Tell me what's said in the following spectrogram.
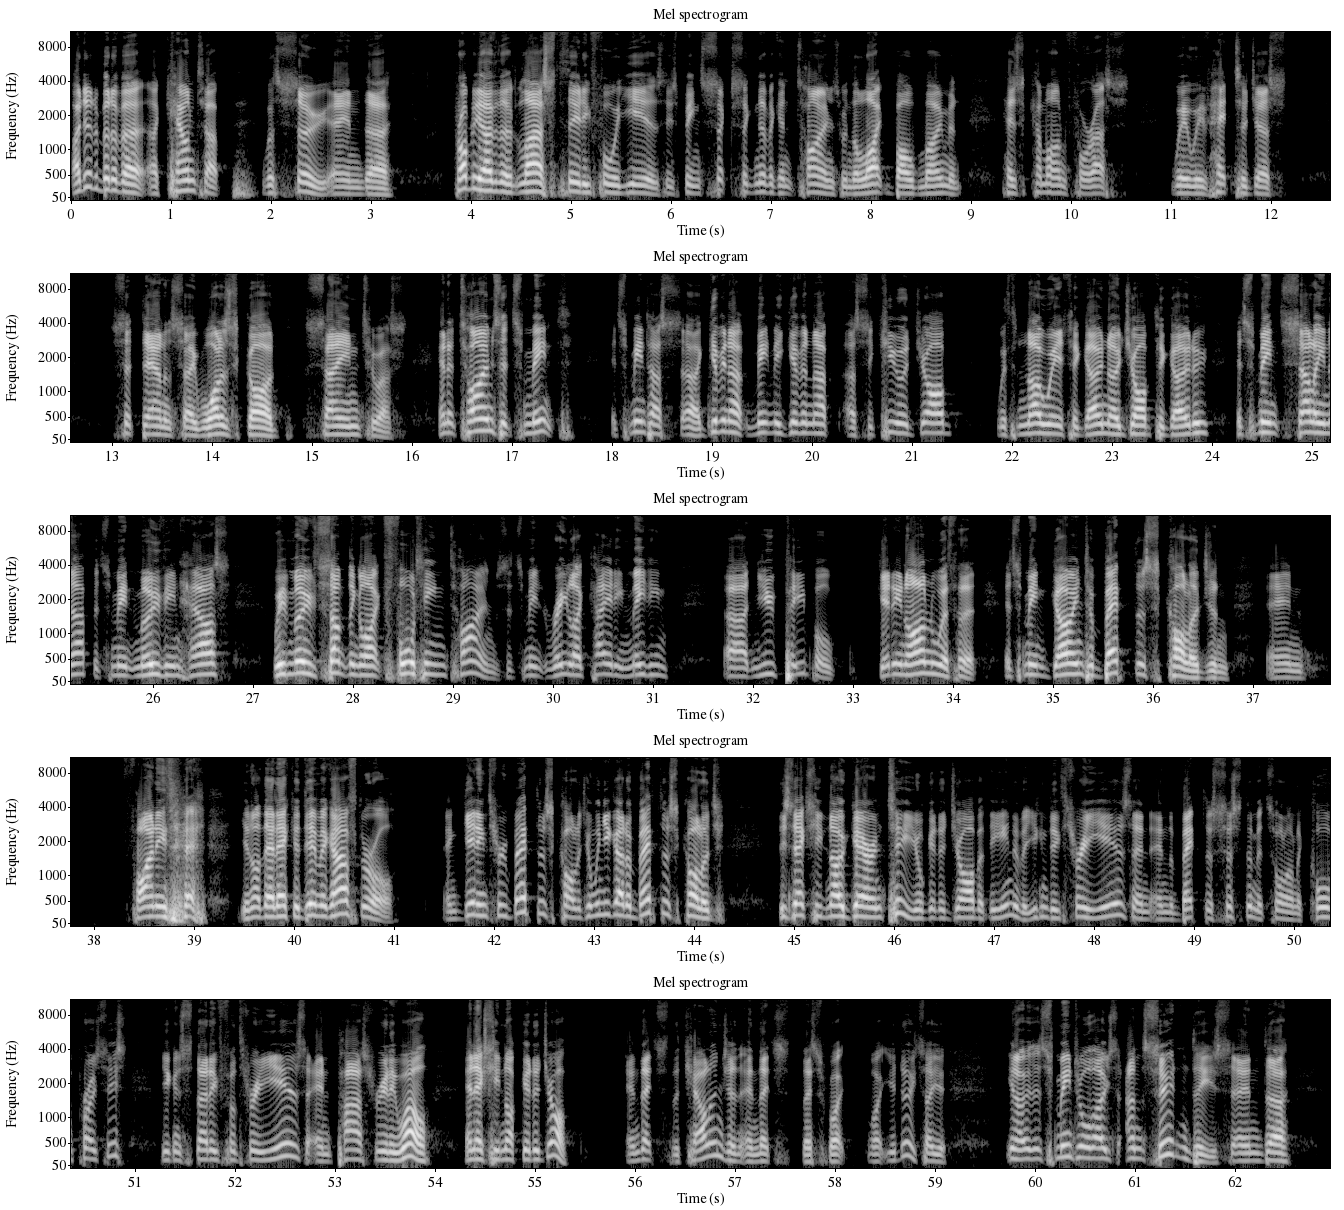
I did a bit of a, a count up with Sue, and uh, probably over the last 34 years, there's been six significant times when the light bulb moment has come on for us where we've had to just sit down and say, What is God saying to us? And at times it's meant it's meant us uh, giving up, meant me giving up a secure job with nowhere to go, no job to go to. It's meant selling up. It's meant moving house. We've moved something like 14 times. It's meant relocating, meeting uh, new people, getting on with it. It's meant going to Baptist college and, and finding that you're not that academic after all and getting through Baptist college. And when you go to Baptist college, there's actually no guarantee you'll get a job at the end of it. You can do three years, and, and the Baptist system, it's all on a core process. You can study for three years and pass really well and actually not get a job. And that's the challenge, and, and that's, that's what, what you do. So, you, you know, it's meant all those uncertainties. And, uh,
